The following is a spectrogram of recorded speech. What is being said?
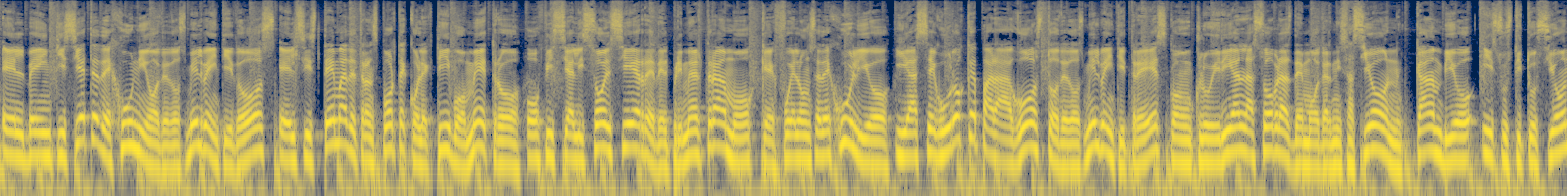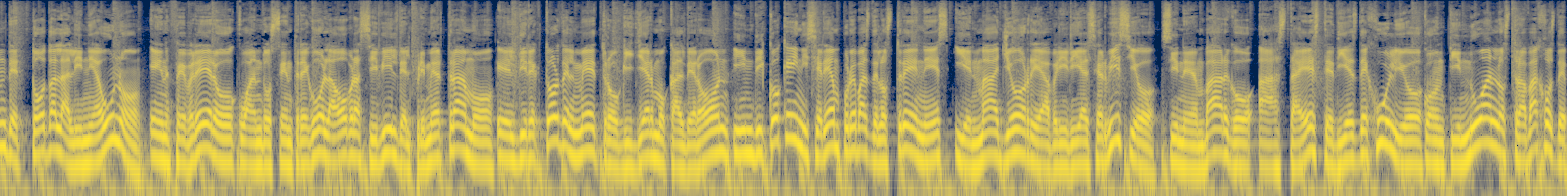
El 27 de junio de 2022, el sistema de transporte colectivo Metro oficializó el cierre del primer tramo, que fue el 11 de julio, y aseguró que para agosto de 2023 concluirían las obras de modernización, cambio y sustitución de toda la línea 1. En febrero, cuando se entregó la obra civil del primer tramo, el director del metro, Guillermo Calderón, indicó que iniciarían pruebas de los trenes y en mayo reabriría el servicio. Sin embargo, hasta este 10 de julio continúan los trabajos de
